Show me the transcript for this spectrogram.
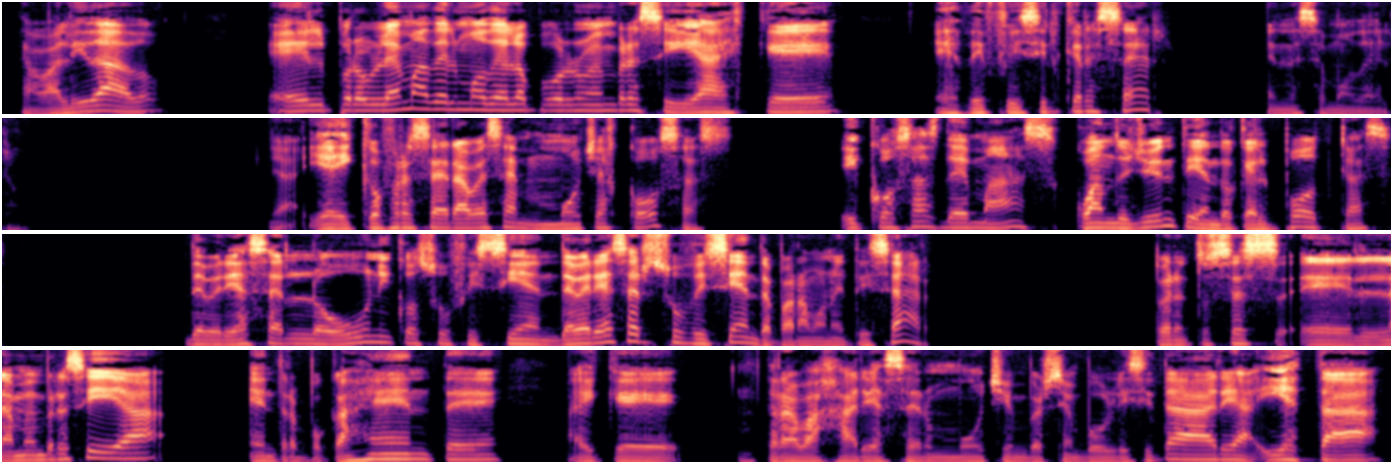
está validado. El problema del modelo por membresía es que es difícil crecer en ese modelo. Y hay que ofrecer a veces muchas cosas y cosas de más. Cuando yo entiendo que el podcast debería ser lo único suficiente, debería ser suficiente para monetizar. Pero entonces eh, la membresía entra poca gente, hay que trabajar y hacer mucha inversión publicitaria y está,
